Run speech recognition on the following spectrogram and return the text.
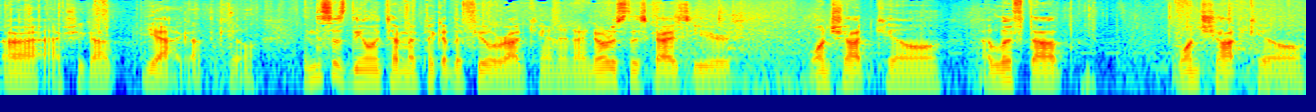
Alright, I actually got, yeah, I got the kill. And this is the only time I pick up the fuel rod cannon. I notice this guy's here, one shot kill, I lift up, one shot kill,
